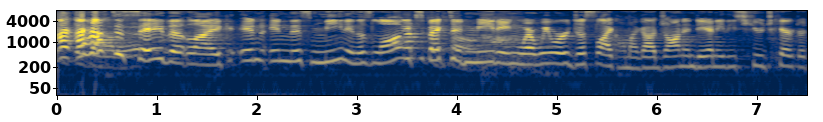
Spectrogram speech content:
I, I have to say that like in in this meeting, this long expected meeting where we were just like, oh my god, Jon and Dany, these huge characters.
